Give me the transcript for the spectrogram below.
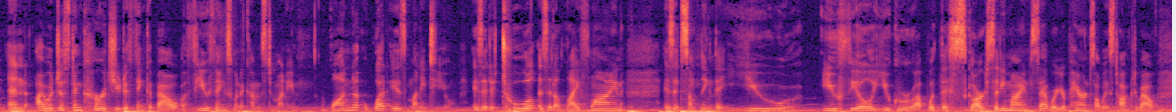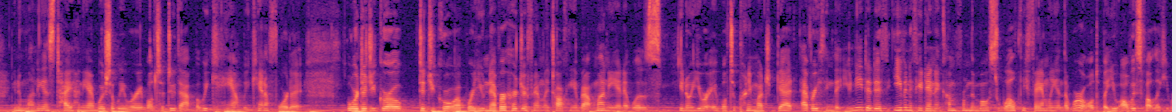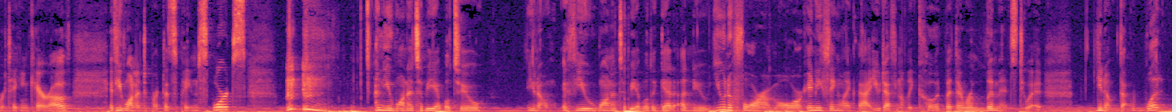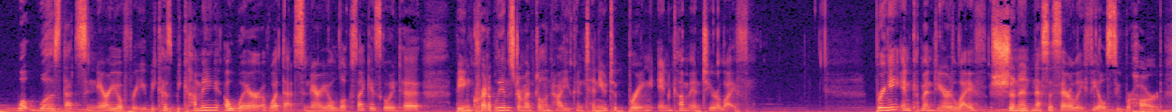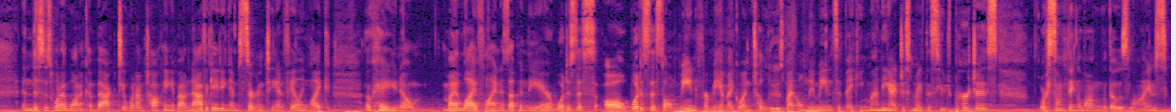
And I would just encourage you to think about a few things when it comes to money. One, what is money to you? Is it a tool? Is it a lifeline? Is it something that you you feel you grew up with this scarcity mindset where your parents always talked about, you know, money is tight, honey. I wish that we were able to do that, but we can't. We can't afford it. Or did you grow did you grow up where you never heard your family talking about money and it was, you know, you were able to pretty much get everything that you needed if even if you didn't come from the most wealthy family in the world, but you always felt like you were taken care of if you wanted to participate in sports and you wanted to be able to you know, if you wanted to be able to get a new uniform or anything like that, you definitely could, but there were limits to it. You know, that what what was that scenario for you? Because becoming aware of what that scenario looks like is going to be incredibly instrumental in how you continue to bring income into your life. Bringing income into your life shouldn't necessarily feel super hard. And this is what I want to come back to when I'm talking about navigating uncertainty and feeling like, okay, you know, my lifeline is up in the air. What does this all what does this all mean for me? Am I going to lose my only means of making money? I just made this huge purchase or something along those lines.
